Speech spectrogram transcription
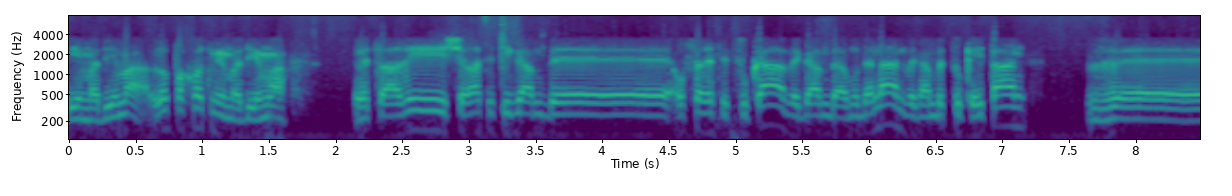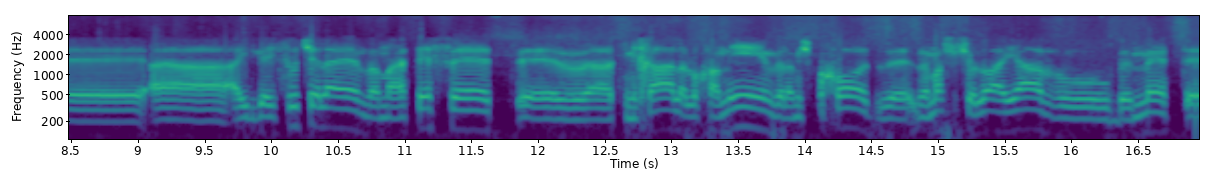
היא מדהימה, לא פחות ממדהימה. לצערי שירתתי גם בעופרת יצוקה וגם בעמוד ענן וגם בצוק איתן וההתגייסות שלהם והמעטפת אה, והתמיכה ללוחמים ולמשפחות זה, זה משהו שלא היה והוא באמת אה,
